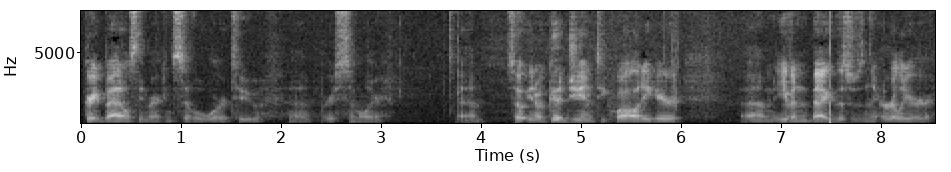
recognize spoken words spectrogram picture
Great Battles, the American Civil War too. Uh, very similar. Um, so you know, good GMT quality here. Um, even back, this was in the earlier,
